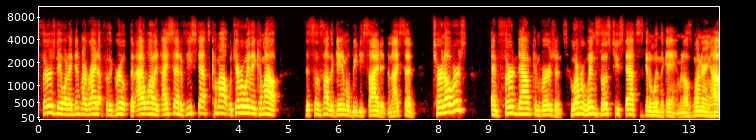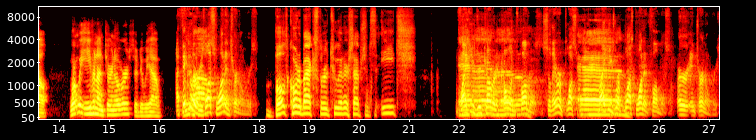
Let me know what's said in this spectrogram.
Thursday when I did my write up for the group that I wanted. I said if these stats come out, whichever way they come out, this is how the game will be decided. And I said turnovers and third down conversions. Whoever wins those two stats is going to win the game. And I was wondering how. Weren't we even on turnovers, or do we have? I think we were Uh, plus one in turnovers. Both quarterbacks threw two interceptions each. Vikings recovered a Cullen And- fumbles, so they were plus one. Vikings were plus one in fumbles or in turnovers.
